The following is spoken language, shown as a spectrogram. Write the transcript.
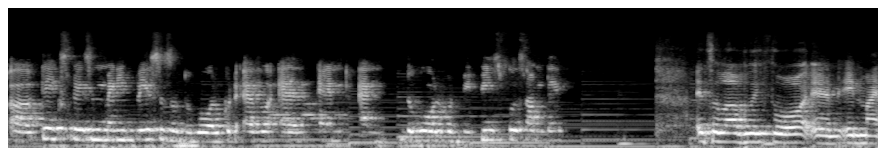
uh, takes place in many places of the world could ever end and the world would be peaceful someday? It's a lovely thought and in my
